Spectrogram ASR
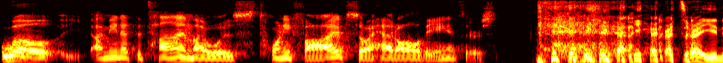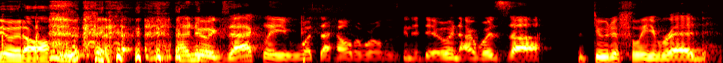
Well, I mean, at the time I was 25, so I had all of the answers. yeah, that's right. You knew it all. I knew exactly what the hell the world was going to do, and I was uh, dutifully read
